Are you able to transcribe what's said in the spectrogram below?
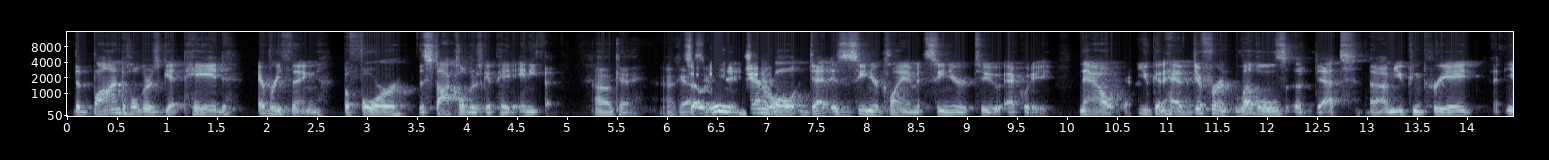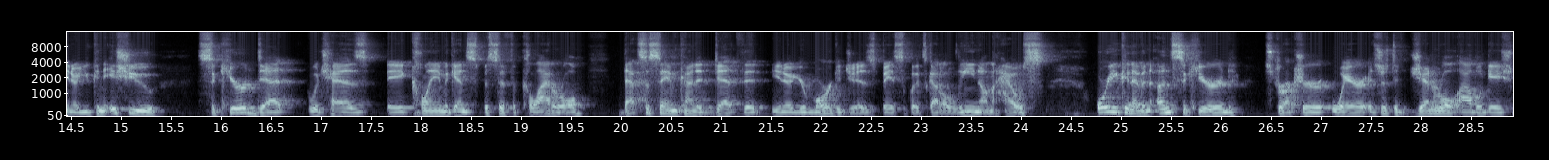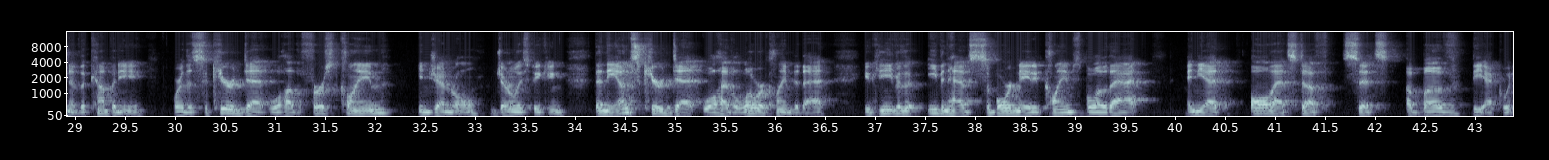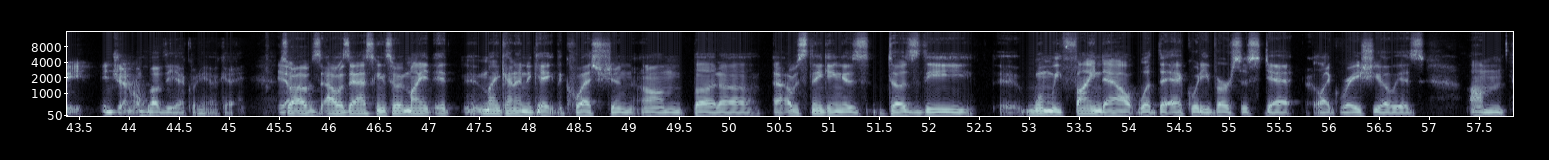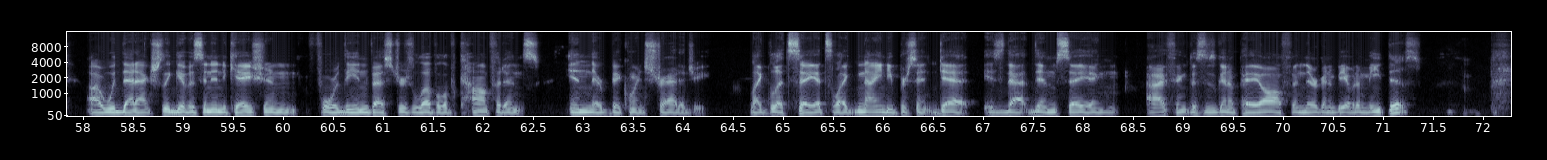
the bondholders get paid everything before the stockholders get paid anything. Okay. Okay. So in general, debt is a senior claim. It's senior to equity. Now you can have different levels of debt. Um, you can create, you know, you can issue secured debt, which has a claim against specific collateral that's the same kind of debt that you know your mortgage is basically. It's got a lien on the house. Or you can have an unsecured structure where it's just a general obligation of the company where the secured debt will have a first claim in general generally speaking. Then the unsecured debt will have a lower claim to that. You can even even have subordinated claims below that and yet all that stuff sits above the equity in general. Above the equity okay so I was I was asking, so it might it, it might kind of negate the question, um, but uh, I was thinking is does the when we find out what the equity versus debt like ratio is, um, uh, would that actually give us an indication for the investor's level of confidence in their Bitcoin strategy? Like, let's say it's like ninety percent debt. Is that them saying, "I think this is going to pay off," and they're going to be able to meet this?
